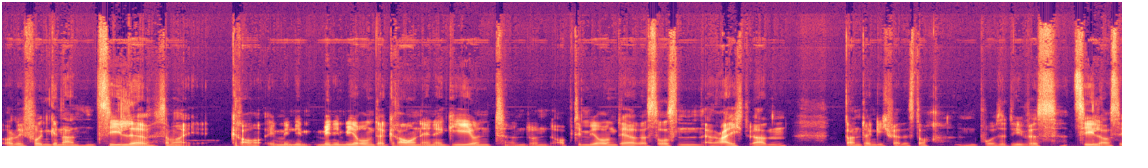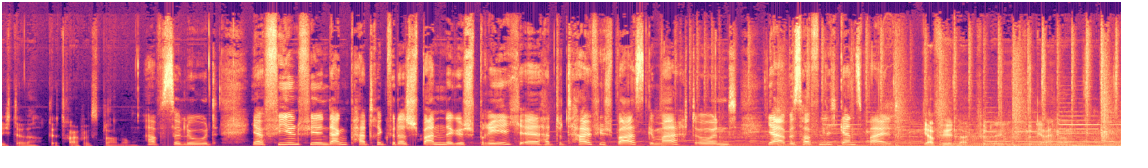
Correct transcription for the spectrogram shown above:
oder die vorhin genannten Ziele, sagen wir, Grau, Minimierung der grauen Energie und, und, und Optimierung der Ressourcen erreicht werden, dann denke ich, wäre das doch ein positives Ziel aus Sicht der, der Tragwerksplanung. Absolut. Ja, vielen, vielen Dank, Patrick, für das spannende Gespräch. Äh, hat total viel Spaß gemacht und ja, bis hoffentlich ganz bald. Ja, vielen Dank für die, für die Einladung.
